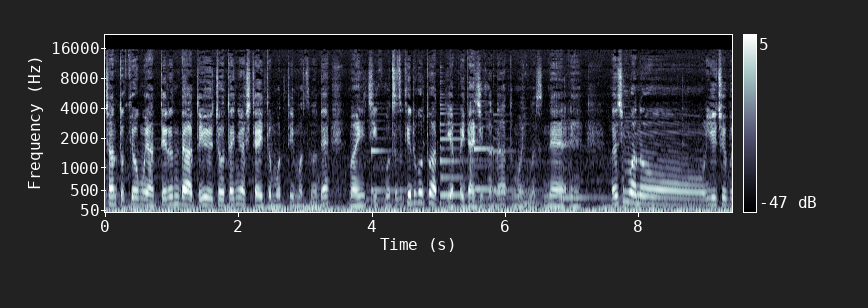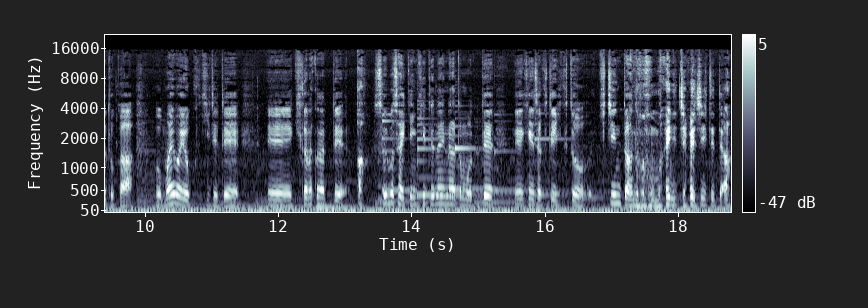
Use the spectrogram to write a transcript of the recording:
ちゃんと今日もやってるんだという状態にはしたいと思っていますので毎日こう続けることはやっぱり大事かなと思いますね。私もあの YouTube とか前はよく聞いてて、えー、聞かなくなってあそういえば最近聞いてないなと思って、えー、検索していくときちんとあの 毎日配信しててあ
